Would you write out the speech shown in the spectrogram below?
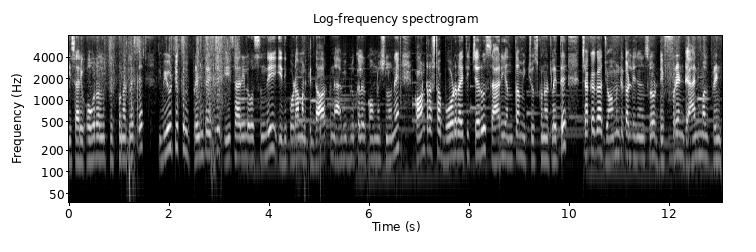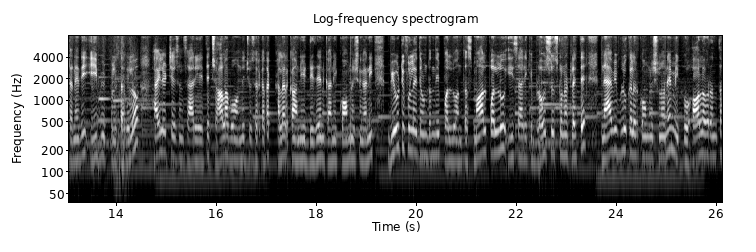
ఈ సారీ ఓవరాల్ చూసుకున్నట్లయితే బ్యూటిఫుల్ ప్రింట్ అయితే ఈ సారీలో వస్తుంది. ఇది కూడా మనకి డార్క్ నావీ బ్లూ కలర్ కాంబినేషన్లోనే కాంట్రాస్ట్ ఆఫ్ బోర్డర్ అయితే ఇచ్చారు. సారీ అంతా మీకు చూసుకున్నట్లయితే చక్కగా జామెట్రికల్ డిజైన్స్లో డిఫరెంట్ యానిమల్ ప్రింట్ అనేది ఈ బ్యూటిఫుల్ శారీలో హైలైట్ చేసిన సారీ అయితే చాలా బాగుంది. చూసారు కదా కలర్ కానీ డిజైన్ కానీ కాంబినేషన్ కానీ బ్యూటిఫుల్ అయితే ఉంటుంది. పళ్ళు అంత స్మాల్ పళ్ళు. ఈ సారీకి బ్లౌజ్ చూసుకున్నట్లయితే నావీ బ్లూ కలర్ కాంబినేషన్లోనే మీకు ఆల్ ఓవర్ అంతా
